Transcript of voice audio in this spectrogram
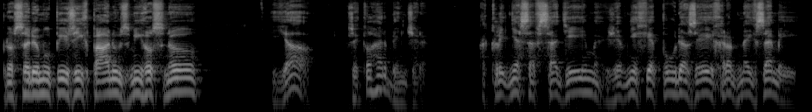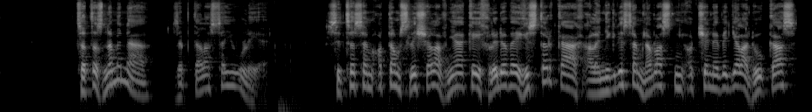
pro sedm upířích pánů z mýho snu. Jo, řekl Herbinger a klidně se vsadím, že v nich je půda z jejich rodných zemí. Co to znamená? zeptala se Julie. Sice jsem o tom slyšela v nějakých lidových historkách, ale nikdy jsem na vlastní oči neviděla důkaz,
